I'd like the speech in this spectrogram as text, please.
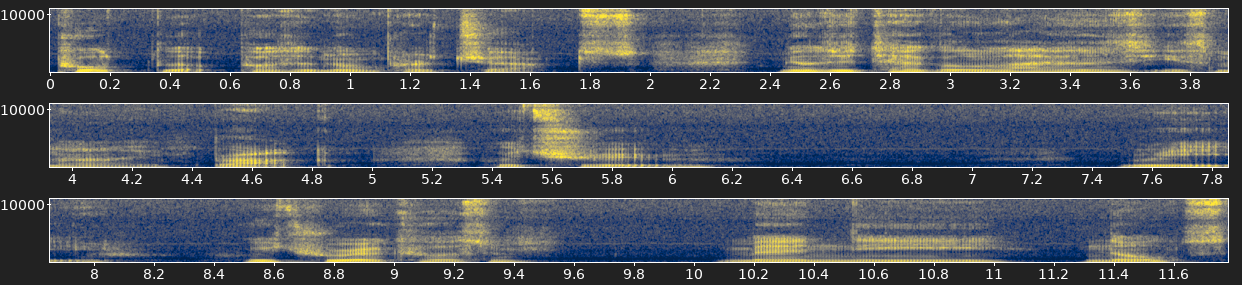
put the personal projects. Music Tech Alliance is my blog, which re which records many notes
